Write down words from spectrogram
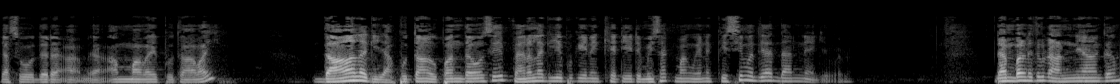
යසෝදර අම්මවයි පුතාවයි දාලා ගියා. පුතා උපන් දවසේ පැනලා ගියපු කෙනෙක් හැටියට මිසක් මං වෙන කිසිම දෙයක් දන්නේ නැහැ කිව්වලු. දැන් බලන්න එතකොට අන්‍යාගම්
